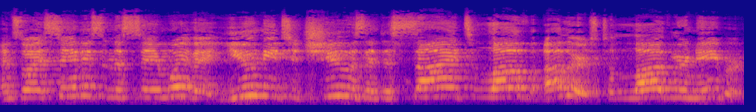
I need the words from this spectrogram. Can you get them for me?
And so I say this in the same way that you need to choose and decide to love others, to love your neighbor.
